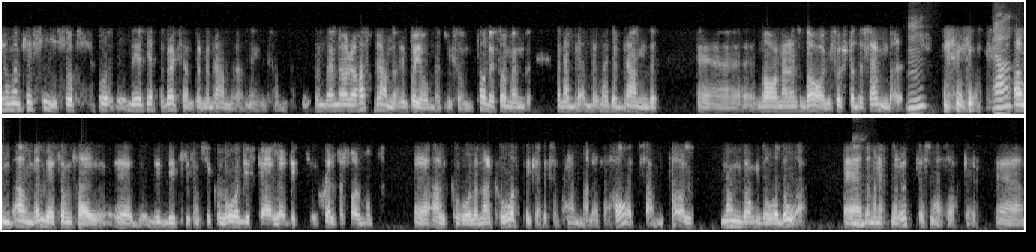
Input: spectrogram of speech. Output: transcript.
Ja, men precis. Och, och det är ett jättebra exempel med brandövning. Liksom. När du har haft brandövning på jobbet, liksom, ta det som en den här brand eh, varnarens dag, första december. Mm. Ja. An, använd det som så här, eh, ditt, ditt liksom psykologiska eller ditt självförsvar mot eh, alkohol och narkotika liksom, hemma. Där. Här, ha ett samtal någon gång då och då Mm. där man öppnar upp för såna här saker. Eh,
